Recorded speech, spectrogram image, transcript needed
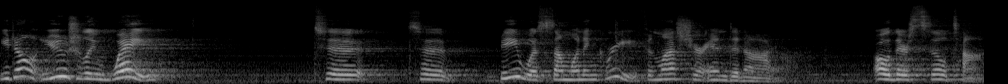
You don't usually wait to, to be with someone in grief unless you're in denial. Oh, there's still time.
